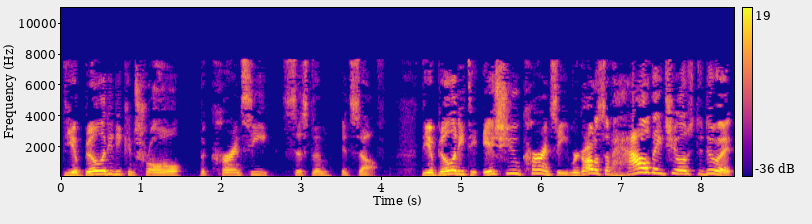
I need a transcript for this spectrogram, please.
the ability to control the currency system itself. The ability to issue currency, regardless of how they chose to do it,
